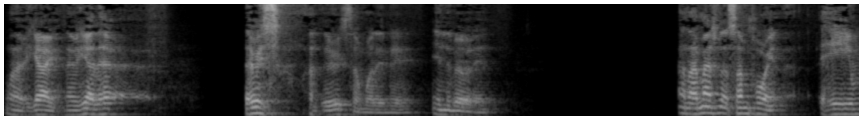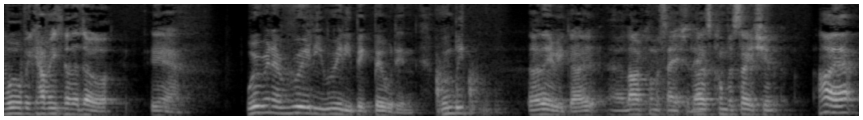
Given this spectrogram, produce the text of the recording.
Well, there we go. There we go. There, there is someone There is someone in here. in the building. And I imagine at some point he will be coming to the door. Yeah, we're in a really, really big building. When we, oh, there we go. A live conversation. Nice conversation. Hiya.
